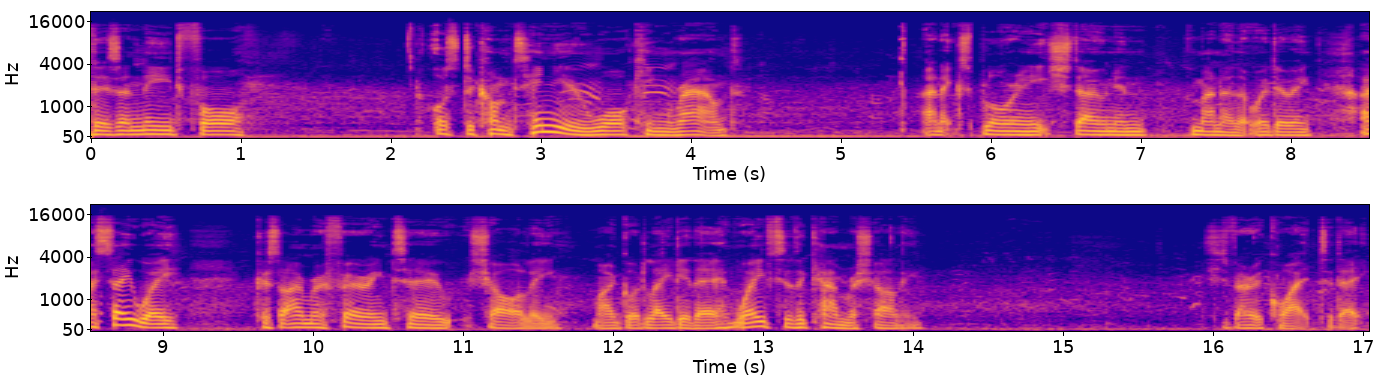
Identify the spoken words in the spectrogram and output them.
there's a need for us to continue walking round and exploring each stone in the manner that we're doing. I say we because I'm referring to Charlene, my good lady there. Wave to the camera, Charlene. She's very quiet today.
